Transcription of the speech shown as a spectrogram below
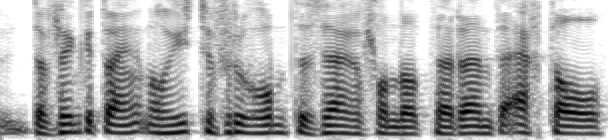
dan vind ik het eigenlijk nog iets te vroeg om te zeggen van dat de rente echt al,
